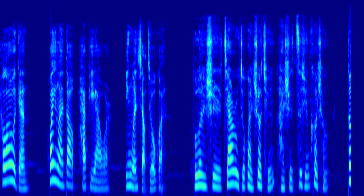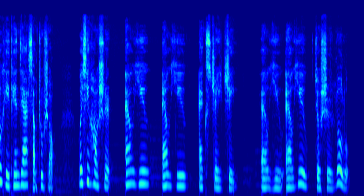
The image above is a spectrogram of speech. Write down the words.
Hello again，欢迎来到 Happy Hour 英文小酒馆。不论是加入酒馆社群还是咨询课程，都可以添加小助手，微信号是 l u l u x j g，l u l u 就是露露，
